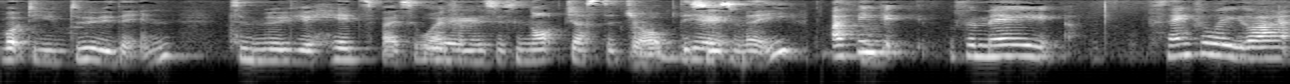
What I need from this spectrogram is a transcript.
What do you do then to move your headspace away from this is not just a job, this Yeah. is me? I think for me, thankfully, like,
